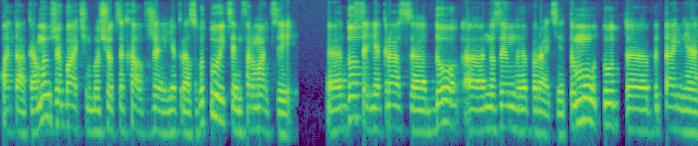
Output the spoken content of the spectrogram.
атака. Ми вже бачимо, що це хал вже якраз готується інформації. е, Досить якраз е, до е, наземної операції, тому тут е, питання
